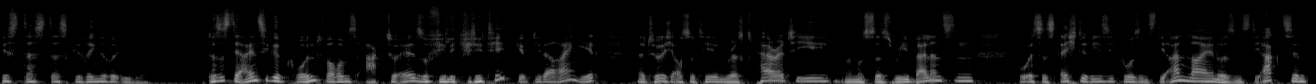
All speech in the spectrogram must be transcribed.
ist das das geringere Übel. Das ist der einzige Grund, warum es aktuell so viel Liquidität gibt, die da reingeht. Natürlich auch so Themen Risk Parity, man muss das rebalancen. Wo ist das echte Risiko? Sind es die Anleihen oder sind es die Aktien?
